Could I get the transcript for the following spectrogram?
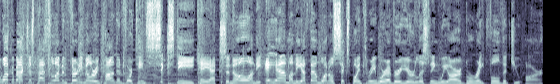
Right, welcome back. Just past 1130, Miller and Condon, 1460 KXNO on the AM, on the FM 106.3, wherever you're listening. We are grateful that you are.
